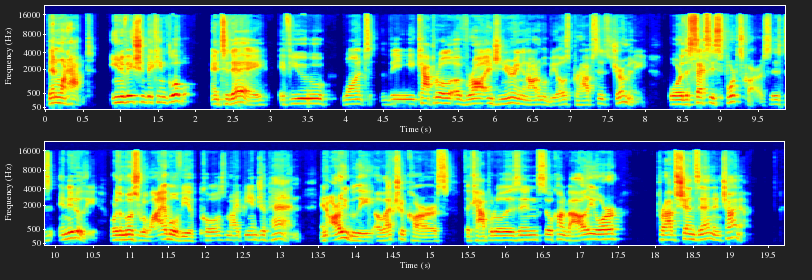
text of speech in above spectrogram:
Then what happened? Innovation became global. And today, if you want the capital of raw engineering in automobiles, perhaps it's Germany, or the sexy sports cars is in Italy, or the most reliable vehicles might be in Japan. And arguably, electric cars, the capital is in Silicon Valley or perhaps Shenzhen in China.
